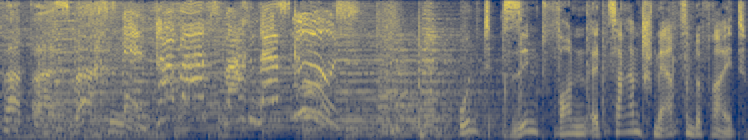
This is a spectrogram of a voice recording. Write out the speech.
Papas machen. Denn Papas machen das gut. und sind von äh, Zahnschmerzen befreit.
